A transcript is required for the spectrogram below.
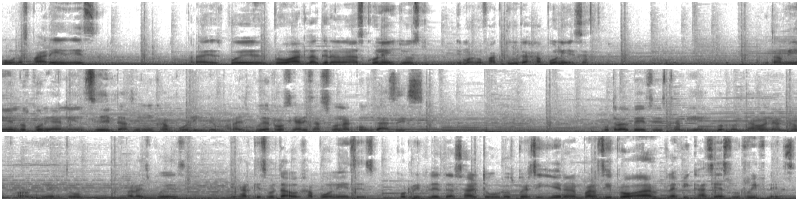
o unas paredes, para después probar las granadas con ellos de manufactura japonesa. O también los ponían en celdas en un campo libre para después rociar esa zona con gases. Otras veces también los soltaban a campo abierto para después dejar que soldados japoneses con rifles de asalto los persiguieran para así probar la eficacia de sus rifles.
